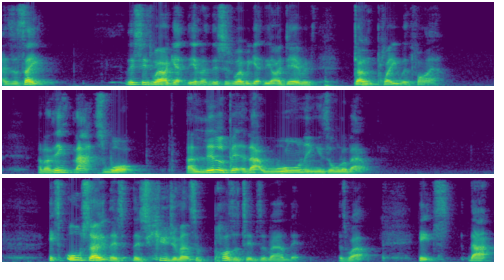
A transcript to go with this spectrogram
as I say, this is where I get, you know, this is where we get the idea of don't play with fire. And I think that's what a little bit of that warning is all about. It's also there's there's huge amounts of positives around it as well. It's that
